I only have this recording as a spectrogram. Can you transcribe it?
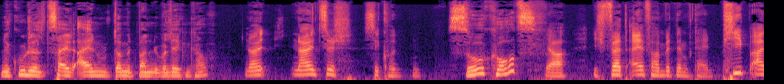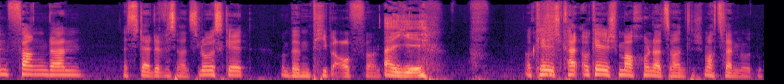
eine gute Zeit ein, damit man überlegen kann? Neun 90 Sekunden. So kurz? Ja, ich werde einfach mit einem kleinen Piep anfangen dann, dass die Leute wissen, wann es losgeht und mit dem Piep aufhören. Ah je. Okay, ich kann, okay, ich mach 120, ich mach zwei Minuten.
